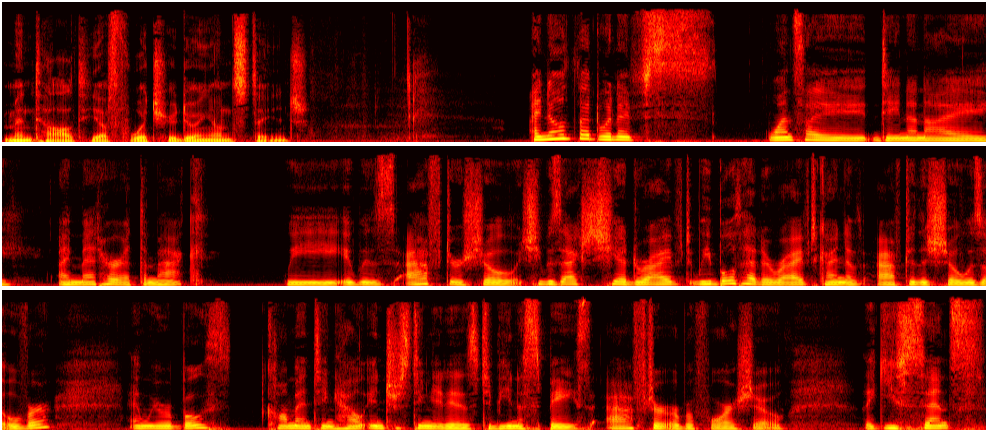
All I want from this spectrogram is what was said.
mentality of what you're doing on stage? I know that when I've once I Dana and I I met her at the Mac we it was after show she was actually she had arrived we both had arrived kind of after the show was over. And we were both commenting how interesting it is to be in a space after or before a show. Like you sense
